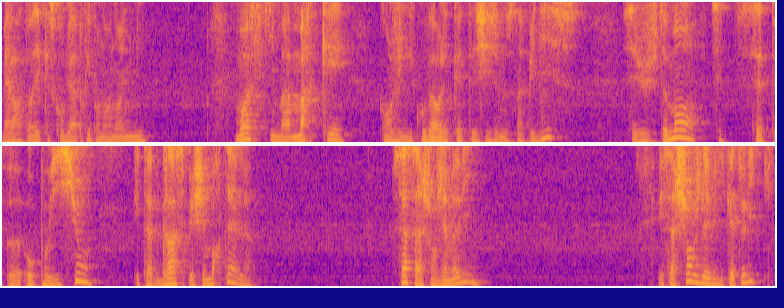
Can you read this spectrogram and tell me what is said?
Mais alors attendez, qu'est-ce qu'on lui a appris pendant un an et demi? Moi, ce qui m'a marqué quand j'ai découvert le catéchisme de Saint-Pédis, c'est justement cette, euh, opposition état de grâce, péché mortel. Ça, ça a changé ma vie. Et ça change la vie du catholique.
